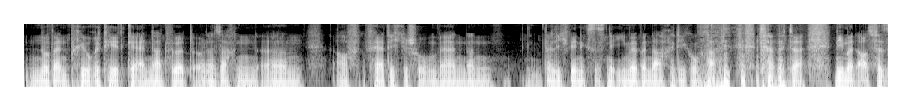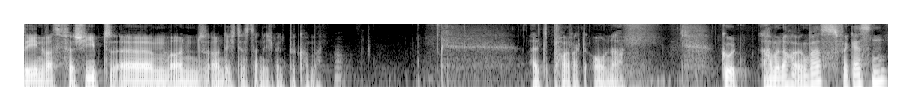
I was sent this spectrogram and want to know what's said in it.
nur wenn Priorität geändert wird oder Sachen ähm, auf fertig geschoben werden, dann will ich wenigstens eine E-Mail-Benachrichtigung haben, damit da niemand aus Versehen was verschiebt ähm, und, und ich das dann nicht mitbekomme. Als Product Owner. Gut, haben wir noch irgendwas vergessen?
